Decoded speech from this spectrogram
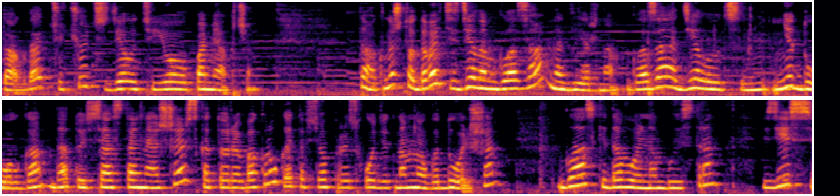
так, да, чуть-чуть сделать ее помягче. Так, ну что, давайте сделаем глаза, наверное. Глаза делаются недолго, да, то есть вся остальная шерсть, которая вокруг, это все происходит намного дольше. Глазки довольно быстро. Здесь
